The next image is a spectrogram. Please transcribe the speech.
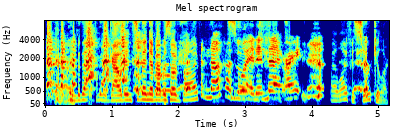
that? remember that from the gout incident of episode five? Knock on So- wood, isn't that right? My life is circular.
